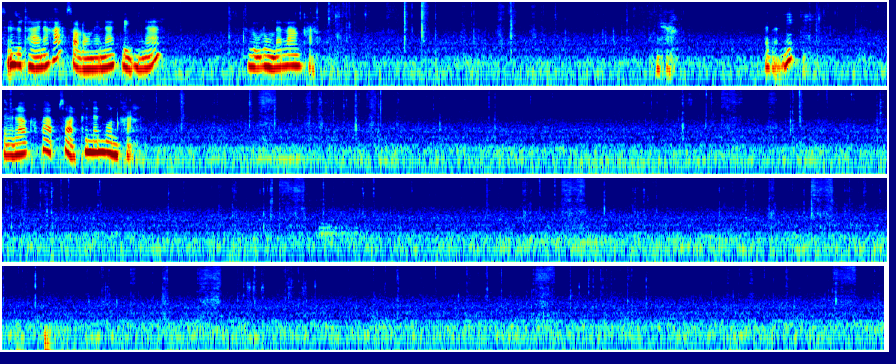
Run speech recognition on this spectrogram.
เส้นสุดท้ายนะคะ สอดลงในหน้ากลิ่มนะทะลุลงด้านล่างค่ะนี่ค่ะไปแบบนี้ เสร็จแล้วเราก็พับสอดขึ้นด้านบนค่ะ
